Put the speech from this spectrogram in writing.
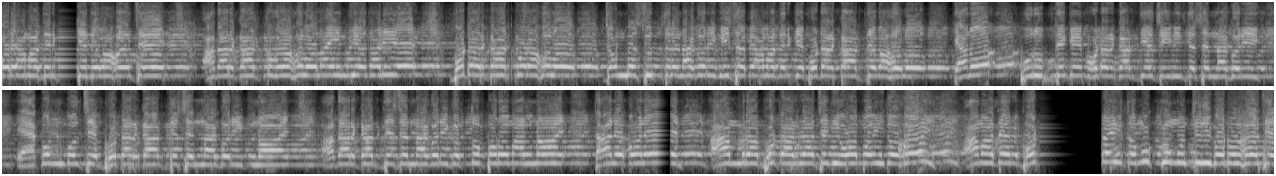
করে আমাদেরকে দেওয়া হয়েছে। আধার কার্ড করা হলো, লাইন দিয়ে দাঁড়িয়ে ভোটার কার্ড করা হলো, জন্মসূত্রে নাগরিক হিসেবে আমাদেরকে ভোটার কার্ড দেওয়া হলো। কেন? থেকে ভোটার কার্ড দিয়েছে ইনি দেশের নাগরিক। এখন বলছে ভোটার কার্ড দেশের নাগরিক নয়, আধার কার্ড দেশের নাগরিকত্ব প্রমাণ নয়। তাহলে বলেন, আমরা ভোটাররা যদি অবৈধ হই, আমাদের ভোট তো মুখ্যমন্ত্রী গঠন হয়েছে।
